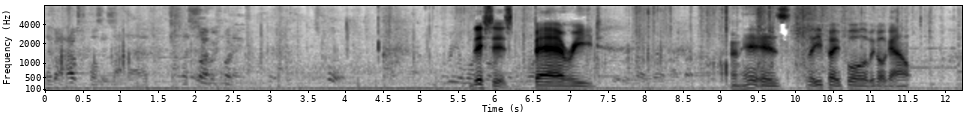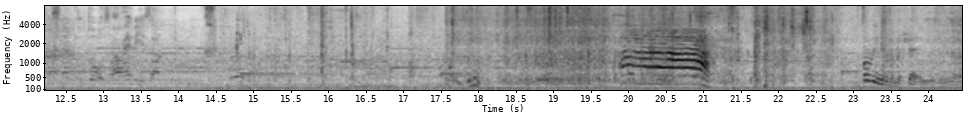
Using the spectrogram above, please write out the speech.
They've got house deposits out there. There's so much money. This is buried. And here is the E34 that we've got to get out. How heavy is that? Ah! probably need a machete. you know.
